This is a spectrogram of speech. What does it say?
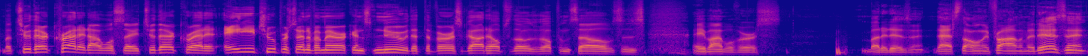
But to their credit, I will say, to their credit, 82% of Americans knew that the verse, God helps those who help themselves, is a Bible verse. But it isn't. That's the only problem. It isn't.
